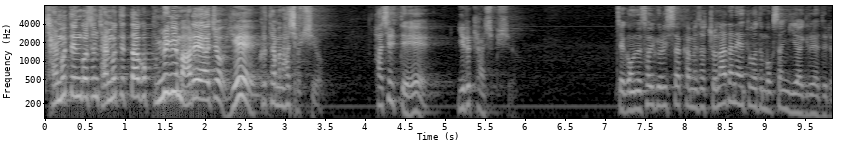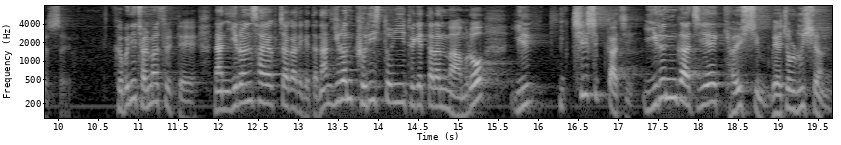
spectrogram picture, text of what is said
잘못된 것은 잘못됐다고 분명히 말해야죠. 예, 그렇다면 하십시오. 하실 때 이렇게 하십시오. 제가 오늘 설교를 시작하면서 조나단 에드워드 목사님 이야기를 해드렸어요. 그분이 젊었을 때 난 이런 사역자가 되겠다. 난 이런 그리스도인이 되겠다는 마음으로 70가지, 70가지의 결심, 레졸루션,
